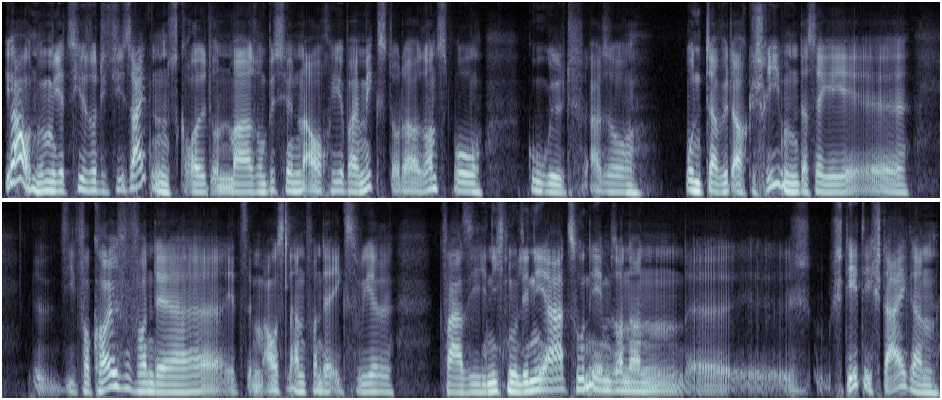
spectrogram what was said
Ja, und wenn man jetzt hier so die, die, Seiten scrollt und mal so ein bisschen auch hier bei Mixed oder sonst wo googelt, also und da wird auch geschrieben, dass er äh, die Verkäufe von der jetzt im Ausland von der X-Real quasi nicht nur linear zunehmen, sondern äh, stetig steigern.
